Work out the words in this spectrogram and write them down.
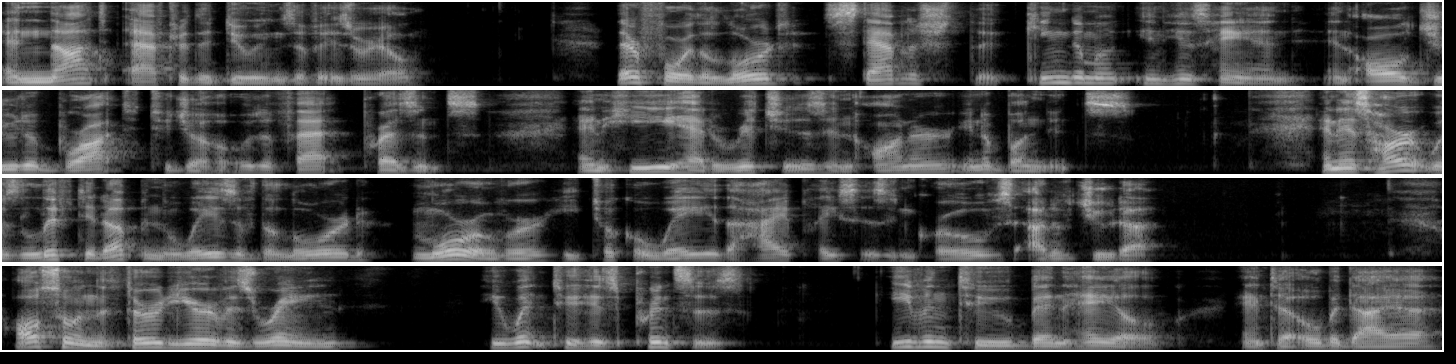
and not after the doings of Israel Therefore, the Lord established the kingdom in his hand, and all Judah brought to Jehoshaphat presents, and he had riches and honor in abundance. And his heart was lifted up in the ways of the Lord. Moreover, he took away the high places and groves out of Judah. Also, in the third year of his reign, he went to his princes, even to Benhail, and to Obadiah,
